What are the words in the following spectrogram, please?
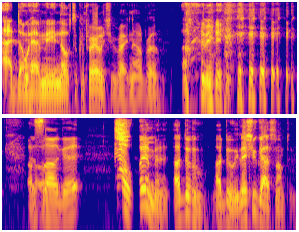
I don't have many notes to compare with you right now, bro. It's all good. Oh, wait a minute. I do. I do. Unless you got something.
